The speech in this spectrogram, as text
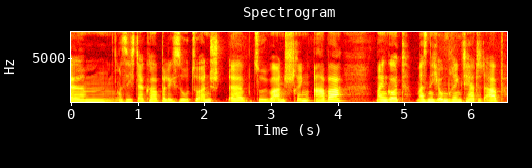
ähm, sich da körperlich so zu, äh, zu überanstrengen. Aber mein Gott, was nicht umbringt, härtet ab.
